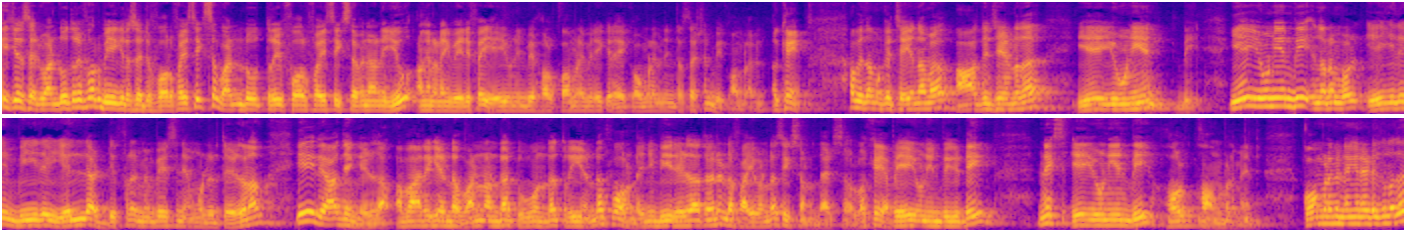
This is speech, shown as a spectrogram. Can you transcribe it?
equal set one two three four B equals set four five six one two three four five six seven ആണ് യു അങ്ങനെയാണെങ്കിൽ verify A union B whole complement A complement intersection B complement okay അപ്പോൾ നമുക്ക് ചെയ്യുന്ന ആദ്യം ചെയ്യേണ്ടത് A union B A union B എന്ന് പറയുമ്പോൾ എയിലെയും ബിയിലെയും എല്ലാ ഡിഫറെന്റ് മെമ്പേഴ്സിനെ അങ്ങോട്ട് എടുത്ത് എഴുതണം. എയിൽ ആദ്യം എഴുതാം. അപ്പോൾ ആരൊക്കെയുണ്ട് വൺ ഉണ്ട് ടു ഉണ്ട് ത്രീ ഉണ്ട് ഫോർ ഉണ്ട്. ഇനി ബിയിൽ എഴുതാത്തവരുണ്ട്? ഫൈവ് ഉണ്ട് സിക്സ് ഉണ്ട്. ദാറ്റ്സ് ഓൾ ഓക്കെ അപ്പോൾ എ യൂണിയൻ ബി കിട്ടി. Next A union B whole complement complement എങ്ങനെ എടുക്കുന്നത്?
